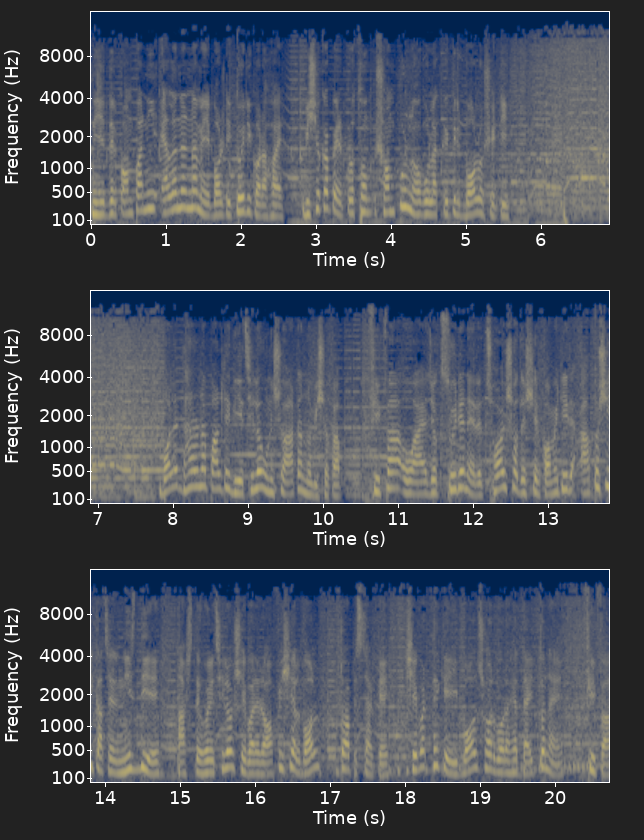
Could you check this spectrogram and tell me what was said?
নিজেদের কোম্পানি অ্যালানের নামে বলটি তৈরি করা হয়। বিশ্বকাপের প্রথম সম্পূর্ণ গোলাকৃতির বলও সেটি। বলের ধারণা পাল্টে দিয়েছিল উনিশশো বিশ্বকাপ। ফিফা ও আয়োজক সুইডেনের ছয় সদস্যের কমিটির আতসী কাচের নিচ দিয়ে আসতে হয়েছিল সেবারের অফিসিয়াল বল টপ স্টারকে। সেবার থেকেই বল সরবরাহের দায়িত্ব নেয় ফিফা।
